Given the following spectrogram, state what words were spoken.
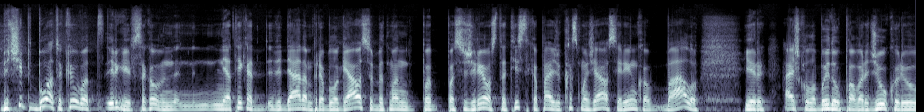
Bet šiaip buvo tokių, vat, irgi, sakau, ne tai, kad dedam prie blogiausių, bet man pa, pasižiūrėjau statistiką, pavyzdžiui, kas mažiausiai rinko balų. Ir, aišku, labai daug pavardžių, kurių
